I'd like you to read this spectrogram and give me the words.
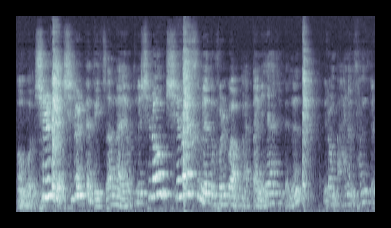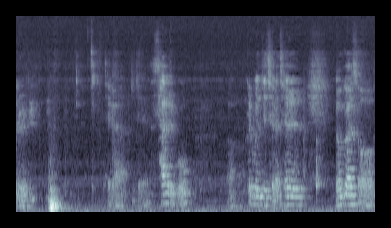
어, 뭐 싫을, 때, 싫을 때도 있잖아요. 근데 싫어, 싫었음에도 불구하고 마땅히 해야지 되는 이런 많은 삶들을 제가 이제 살고 어, 그리고 이제 제가 제일 여기 와서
